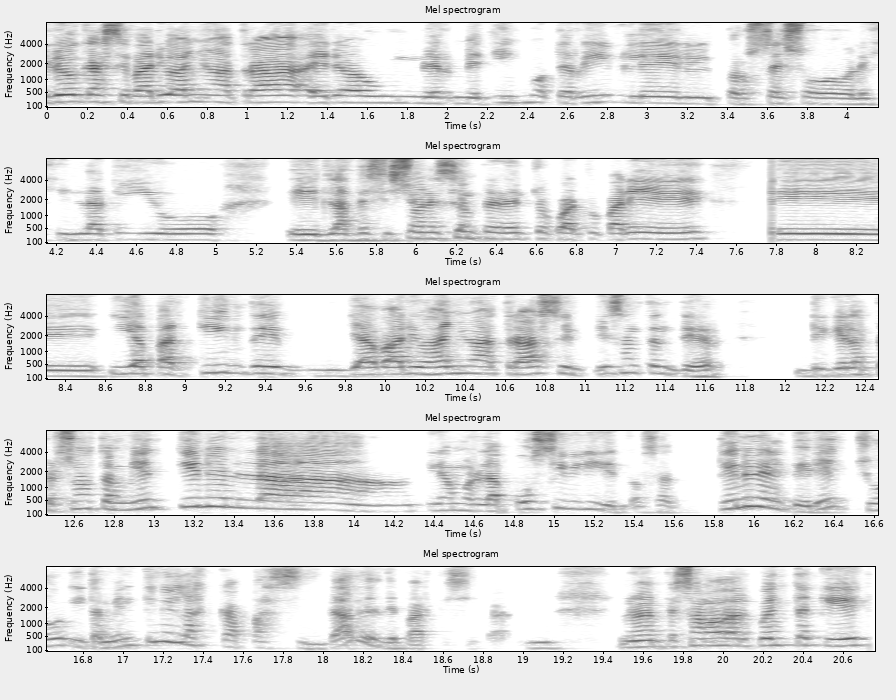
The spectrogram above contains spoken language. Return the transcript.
creo que hace varios años atrás era un hermetismo terrible el proceso legislativo, eh, las decisiones siempre dentro de cuatro paredes, eh, y a partir de ya varios años atrás se empieza a entender de que las personas también tienen la, digamos, la posibilidad, o sea, tienen el derecho y también tienen las capacidades de participar. Nos empezamos a dar cuenta que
